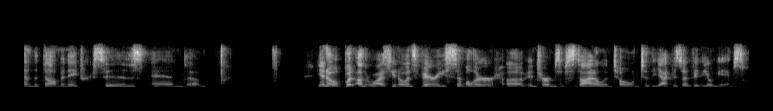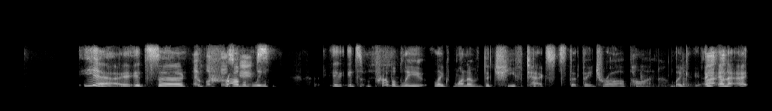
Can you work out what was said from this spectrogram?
and the dominatrixes and um, you know but otherwise you know it's very similar uh, in terms of style and tone to the yakuza video games yeah, it's uh, I love those probably games. It, it's probably like one of the chief texts that they draw upon. Like, I, and I,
